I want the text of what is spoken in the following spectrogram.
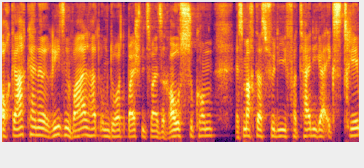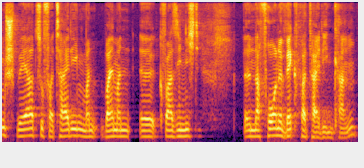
auch gar keine Riesenwahl hat, um dort beispielsweise rauszukommen. Es macht das für die Verteidiger extrem schwer zu verteidigen, man, weil man äh, quasi nicht äh, nach vorne weg verteidigen kann,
